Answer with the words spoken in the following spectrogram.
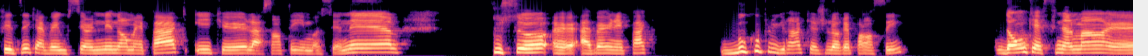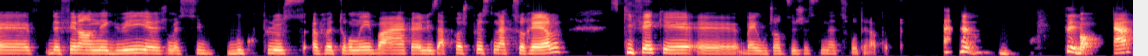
physique avait aussi un énorme impact et que la santé émotionnelle, tout ça, euh, avait un impact beaucoup plus grand que je l'aurais pensé. Donc, euh, finalement, euh, de fil en aiguille, je me suis beaucoup plus retournée vers les approches plus naturelles, ce qui fait que ben, aujourd'hui, je suis naturothérapeute. C'est bon, hein?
